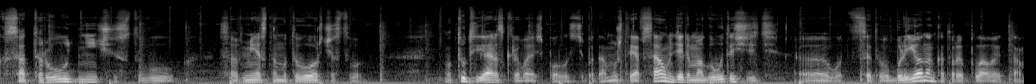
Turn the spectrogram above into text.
к сотрудничеству, совместному творчеству. Вот тут я раскрываюсь полностью, потому что я в самом деле могу вытащить э, вот с этого бульона, который плавает там,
